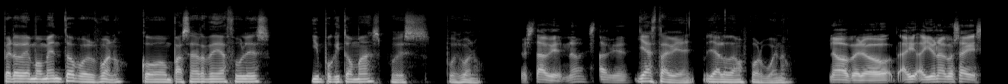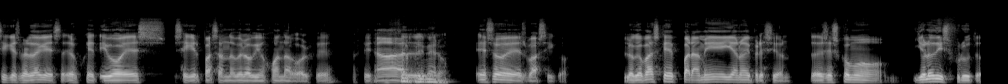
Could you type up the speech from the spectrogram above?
Pero de momento, pues bueno, con pasar de azules y un poquito más, pues, pues bueno, Está bien, ¿no? Está bien. ya está bien, ya lo damos por bueno. No, pero hay, hay una cosa que sí que es verdad que es- el objetivo es seguir pasándomelo bien jugando a golf, ¿eh? Al final. el primero. Eso es básico. Lo que pasa es que para mí ya no hay presión. Entonces es como. Yo lo disfruto.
